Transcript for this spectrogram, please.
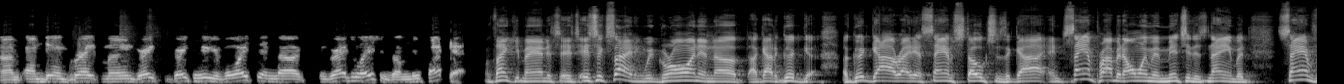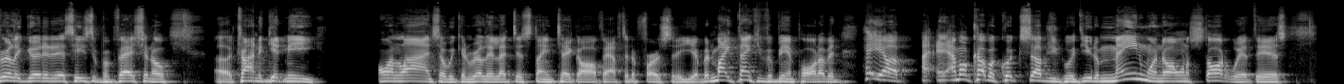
I'm, I'm doing great, Moon. Great, great to hear your voice, and uh, congratulations on the new podcast. Well, thank you, man. It's it's, it's exciting. We're growing, and uh, I got a good a good guy right here. Sam Stokes is a guy, and Sam probably don't even mention his name, but Sam's really good at this. He's a professional, uh, trying to get me online so we can really let this thing take off after the first of the year. But Mike, thank you for being part of it. Hey, uh, I, am gonna cover a quick subject with you. The main one I want to start with is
